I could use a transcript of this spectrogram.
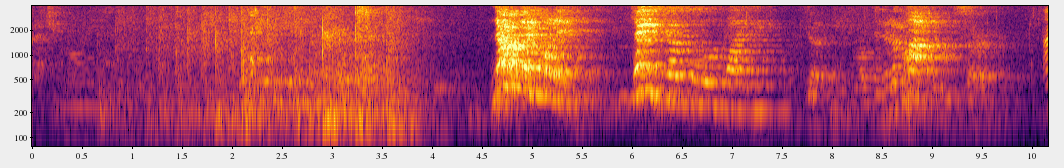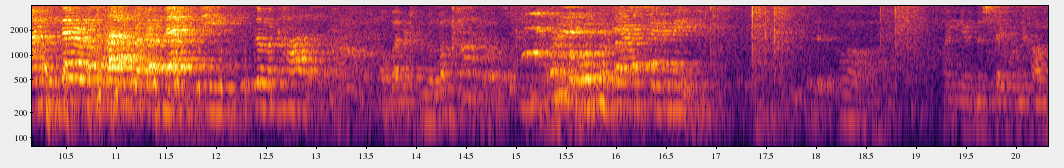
matrimony. Now then, what is it? Can you show some little advising? You have interrupted an apostrophe, sir. I'm the bearer of a letter from His Majesty, the Mikado. A letter from the Mikado. What did the both of you to say to me? Oh, I knew this day would come.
